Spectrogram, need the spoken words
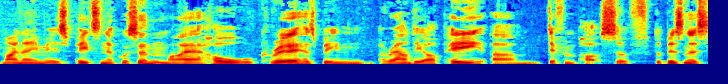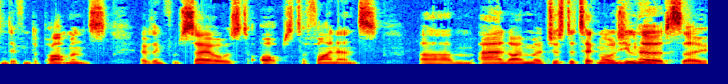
My name is Peter Nicholson. My whole career has been around ERP, um, different parts of the business and different departments, everything from sales to ops to finance. Um, and I'm a, just a technology nerd, so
